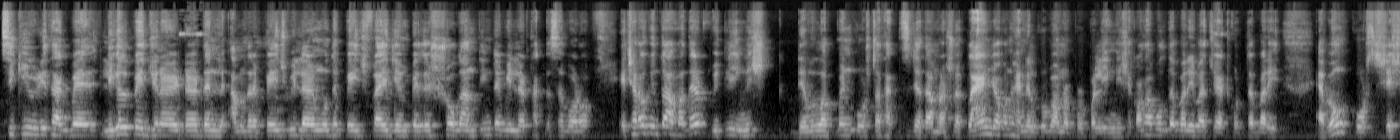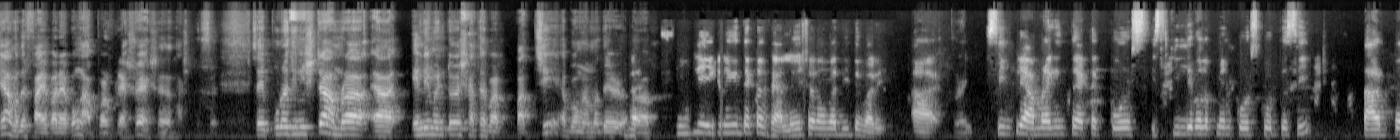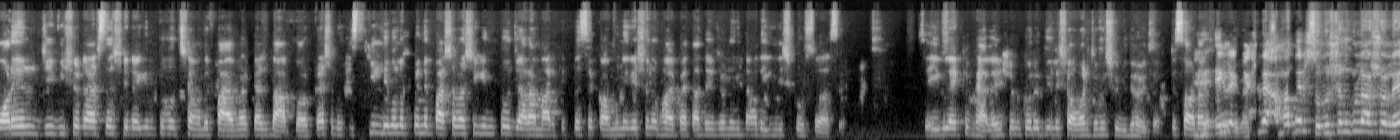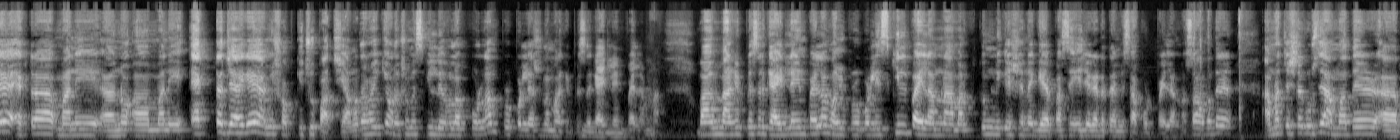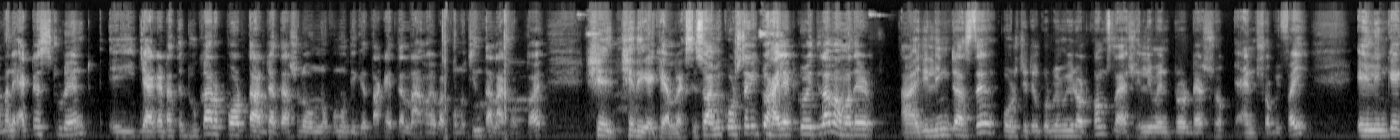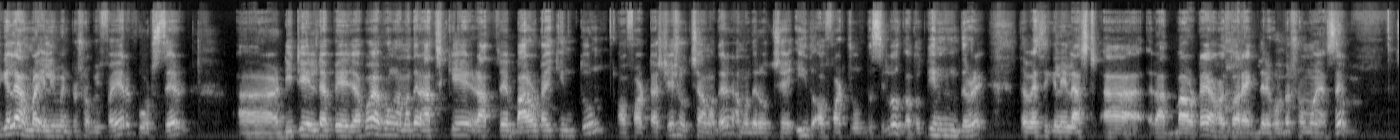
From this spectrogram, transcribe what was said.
সিকিউরিটি থাকবে লিগাল পেজ জেনারেটর দেন আমাদের পেজ বিল্ডারের মধ্যে পেজ ফ্লাই জেম পেজের শোগান তিনটা বিল্ডার থাকতেছে বড়। এছাড়াও কিন্তু আমাদের উইকলি ইংলিশ ডেভেলপমেন্ট কোর্সটা থাকতেছে যাতে আমরা আসলে ক্লায়েন্ট যখন হ্যান্ডেল করব আমরা প্রপারলি ইংলিশে কথা বলতে পারি বা চ্যাট করতে পারি এবং কোর্স শেষে আমাদের ফাইবার এবং আপওয়ার ক্র্যাশও একসাথে থাকতেছে। তো এই পুরো জিনিসটা আমরা এলিমেন্টের সাথে পাচ্ছি এবং আমাদের সিম্পলি এখানে কিন্তু একটা ভ্যালুয়েশন আমরা দিতে পারি। আর সিম্পলি আমরা কিন্তু একটা কোর্স স্কিল ডেভেলপমেন্ট কোর্স করতেছি। তারপরের যে বিষয়টা আসছে সেটা কিন্তু হচ্ছে আমাদের ফাইবার কাজ বা আপওয়ার্ক কাজ এবং স্কিল ডেভেলপমেন্টের পাশাপাশি কিন্তু যারা মার্কেট প্লেসে কমিউনিকেশনে ভয় পায় তাদের জন্য কিন্তু আমাদের ইংলিশ কোর্সও আছে। এইগুলো একটু ভ্যালুয়েশন করে দিলে সবার জন্য সুবিধা Exactly. দিবেন। আসলে আমাদের সলিউশনগুলো আসলে একটা মানে মানে একটা জায়গায় আমি সবকিছু পাচ্ছি আমাদের হয় কি অনেক সময় স্কিল ডেভেলপ করলাম প্রপারলি আসলে মার্কেট প্লেসের গাইডলাইন পাইলাম না বা আমি মার্কেট প্লেসের গাইডলাইন পাইলাম আমি প্রপারলি স্কিল পাইলাম না আমার কমিউনিকেশনে গ্যাপ আছে এই জায়গাটাতে আমি সাপোর্ট পাইলাম না সো আমাদের আমরা চেষ্টা করছি আমাদের মানে একটা স্টুডেন্ট এই জায়গাটাতে ঢুকার পর তার যাতে আসলে অন্য কোনো দিকে তাকাইতে না হয় বা কোনো চিন্তা না করতে হয় সে সেদিকে খেয়াল রাখছি সো আমি কোর্সটাকে একটু হাইলাইট করে দিলাম আমাদের যে লিঙ্কটা আছে কোর্স ডিটেল করবে dot com slash Elementor dash and Shopify এই লিঙ্কে গেলে আমরা এলিমেন্টর শপিফাই এর কোর্সের ডিটেলটা পেয়ে যাব এবং আমাদের আজকে রাত্রে বারোটায় কিন্তু অফারটা শেষ হচ্ছে আমাদের। আমাদের হচ্ছে ঈদ অফার চলতেছিল গত তিন দিন ধরে। তো বেসিক্যালি লাস্ট রাত বারোটায় হয়তো আর এক দেড় ঘণ্টা সময় আছে।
